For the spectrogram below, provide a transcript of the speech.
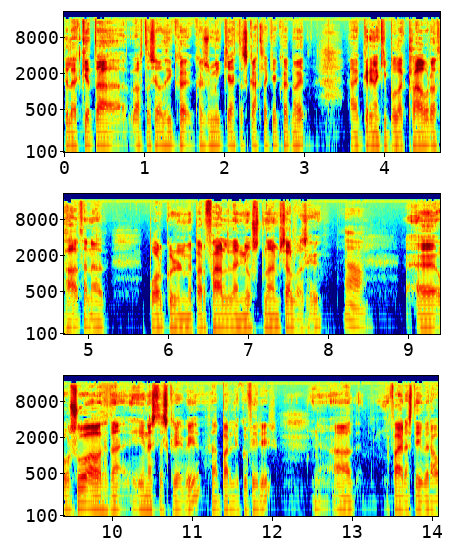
til að geta átt að sjá því hvað, svo mikið ætti að skatleggja hvern og einn. Það er grein ekki búið að klára það þannig að borgurinn með bara að njósnaðum sjálfa sig. Já Uh, og svo á þetta í næsta skrefi það bara líku fyrir að færast yfir á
